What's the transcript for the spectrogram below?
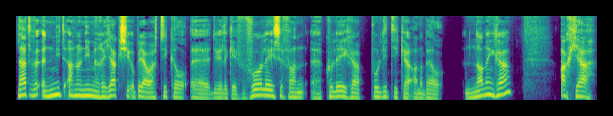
Laten we een niet-anonieme reactie op jouw artikel, uh, die wil ik even voorlezen, van uh, collega politica Annabel Nanninga. Ach ja,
